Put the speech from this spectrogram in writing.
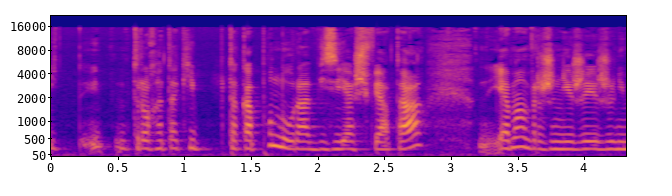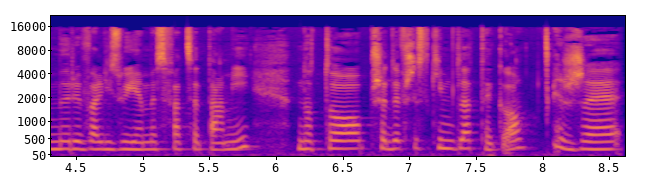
i, i, trochę taki, taka ponura wizja świata. Ja mam wrażenie, że jeżeli my rywalizujemy z facetami, no to przede wszystkim dlatego, że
